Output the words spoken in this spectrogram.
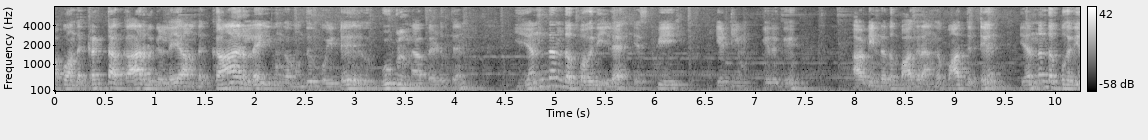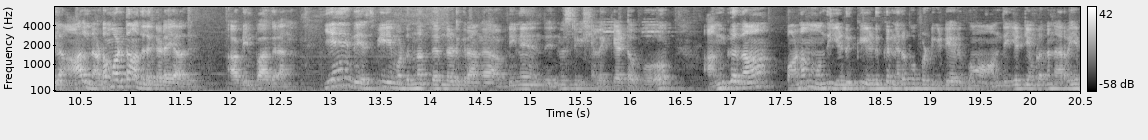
அப்போ அந்த கரெக்டாக கார் இருக்கு இல்லையா? அந்த காரில் இவங்க வந்து போயிட்டு கூகுள் மேப் எடுத்து எந்தெந்த பகுதியில் எஸ்பி ஏடிஎம் இருக்குது அப்படின்றத பார்க்குறாங்க. பார்த்துட்டு எந்தெந்த பகுதியில் ஆள் நடமாட்டம் அதில் கிடையாது அப்படின்னு பார்க்குறாங்க. ஏன் இந்த எஸ்பிஐ மட்டும்தான் தேர்ந்தெடுக்கிறாங்க அப்படின்னு இந்த இன்வெஸ்டிகேஷனில் கேட்டப்போ அங்கே தான் பணம் வந்து எடுக்க எடுக்க நிரப்பப்பட்டுக்கிட்டே இருக்கும். அந்த ஏடிஎம்ல தான் நிறைய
